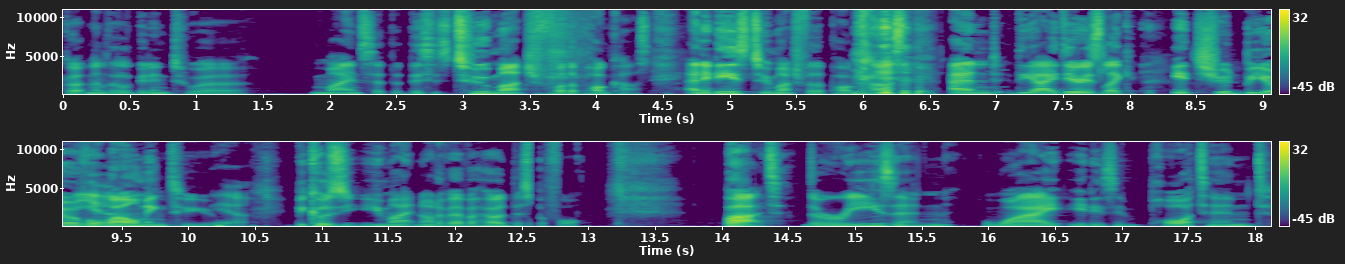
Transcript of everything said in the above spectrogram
gotten a little bit into a mindset that this is too much for the podcast. And it is too much for the podcast. and the idea is like, it should be overwhelming to you Yeah. because you might not have ever heard this before. But the reason why it is important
